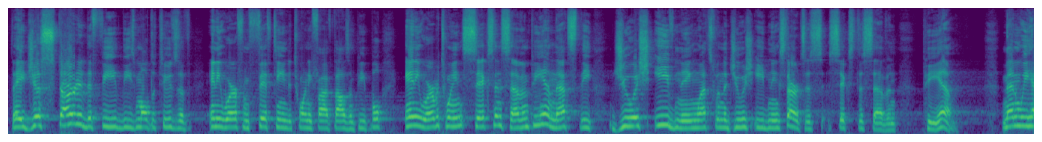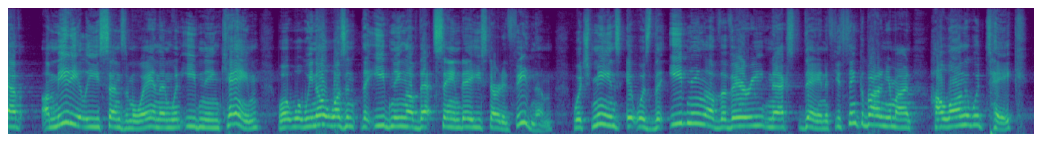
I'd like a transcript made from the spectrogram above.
They just started to feed these multitudes of anywhere from 15 to 25,000 people, anywhere between 6 and 7 p.m. That's the Jewish evening. That's when the Jewish evening starts, is 6 to 7 p.m. And then we have immediately he sends them away. And then when evening came, well, well, we know it wasn't the evening of that same day he started feeding them, which means it was the evening of the very next day. And if you think about in your mind how long it would take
